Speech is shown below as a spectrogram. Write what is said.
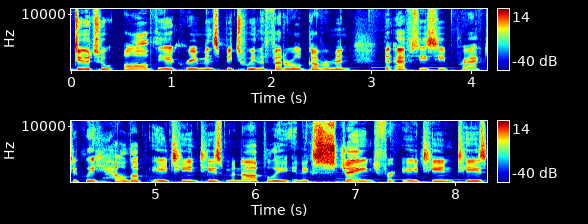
Due to all of the agreements between the federal government, the FCC practically held up AT&T's monopoly in exchange for AT&T's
